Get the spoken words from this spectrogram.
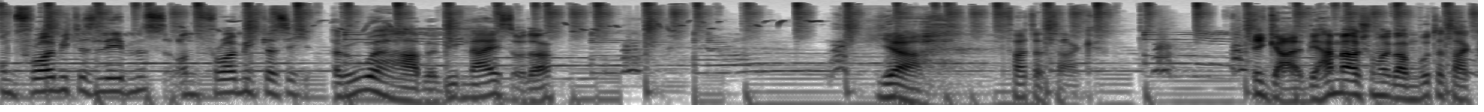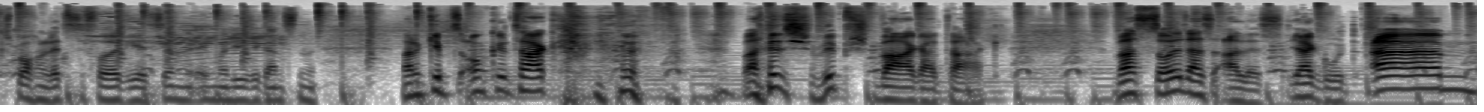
und freue mich des Lebens und freue mich, dass ich Ruhe habe. Wie nice, oder? Ja, Vatertag. Egal, wir haben ja auch schon mal über Muttertag gesprochen, letzte Folge. Jetzt sind irgendwann diese ganzen. Wann gibt's Onkeltag? Wann ist Schwippschwagertag? Was soll das alles? Ja, gut. Ähm,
